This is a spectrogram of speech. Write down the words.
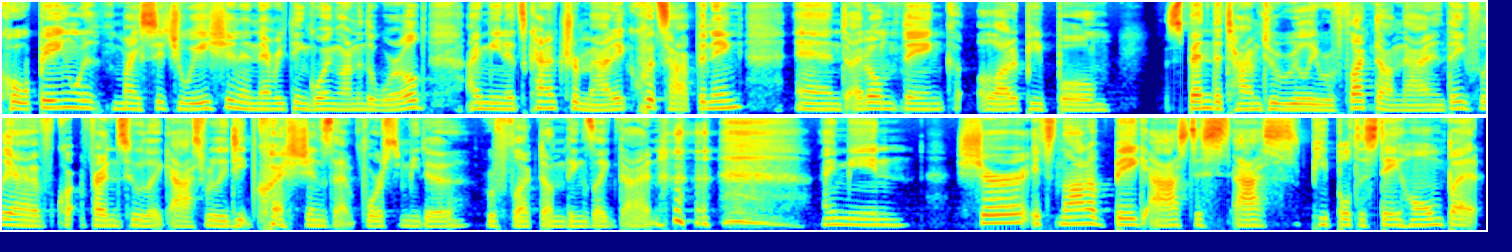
coping with my situation and everything going on in the world. I mean, it's kind of traumatic what's happening and I don't think a lot of people spend the time to really reflect on that. And thankfully i have qu- friends who like ask really deep questions that force me to reflect on things like that. I mean sure it's not a big ask to ask people to stay home but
